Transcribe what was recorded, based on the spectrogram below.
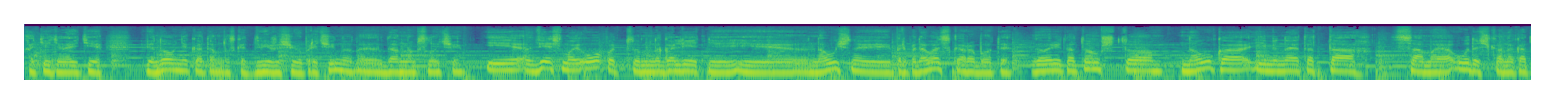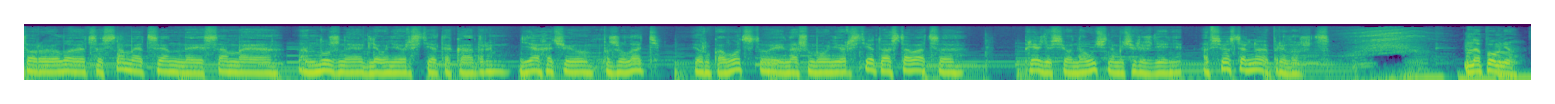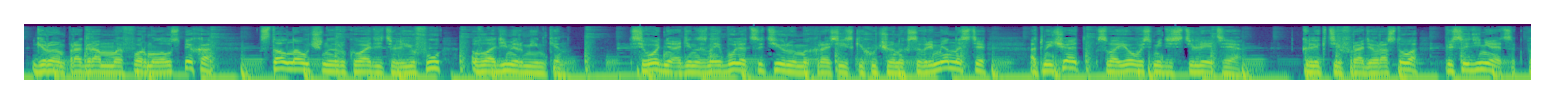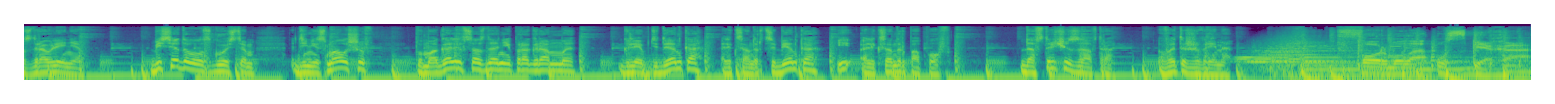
хотите найти виновника, там, так сказать, движущую причину в данном случае. И весь мой опыт многолетний и научной, и преподавательской работы говорит о том, что наука именно это та самая удочка, на которую ловятся самые ценные, самые нужные для университета кадры. Я хочу пожелать и руководству, и нашему университету оставаться прежде всего научным учреждением, а все остальное приложится. Напомню, героем программы «Формула успеха» стал научный руководитель ЮФУ Владимир Минкин. Сегодня один из наиболее цитируемых российских ученых современности отмечает свое 80-летие. Коллектив «Радио Ростова» присоединяется к поздравлениям. Беседовал с гостем Денис Малышев, помогали в создании программы Глеб Диденко, Александр Цыбенко и Александр Попов. До встречи завтра в это же время. Формула успеха.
